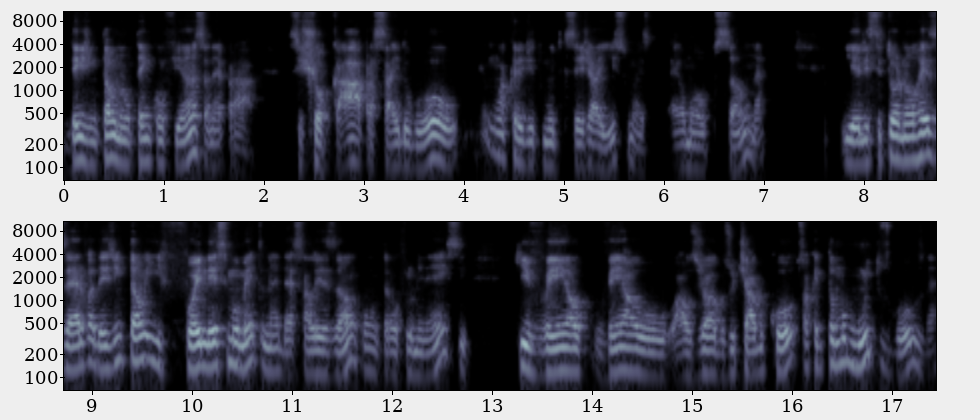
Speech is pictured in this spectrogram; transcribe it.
desde então não tem confiança, né, para se chocar, para sair do gol. Eu não acredito muito que seja isso, mas é uma opção, né? E ele se tornou reserva desde então, e foi nesse momento, né, dessa lesão contra o Fluminense, que vem, ao, vem ao, aos jogos o Thiago Couto, só que ele tomou muitos gols, né?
